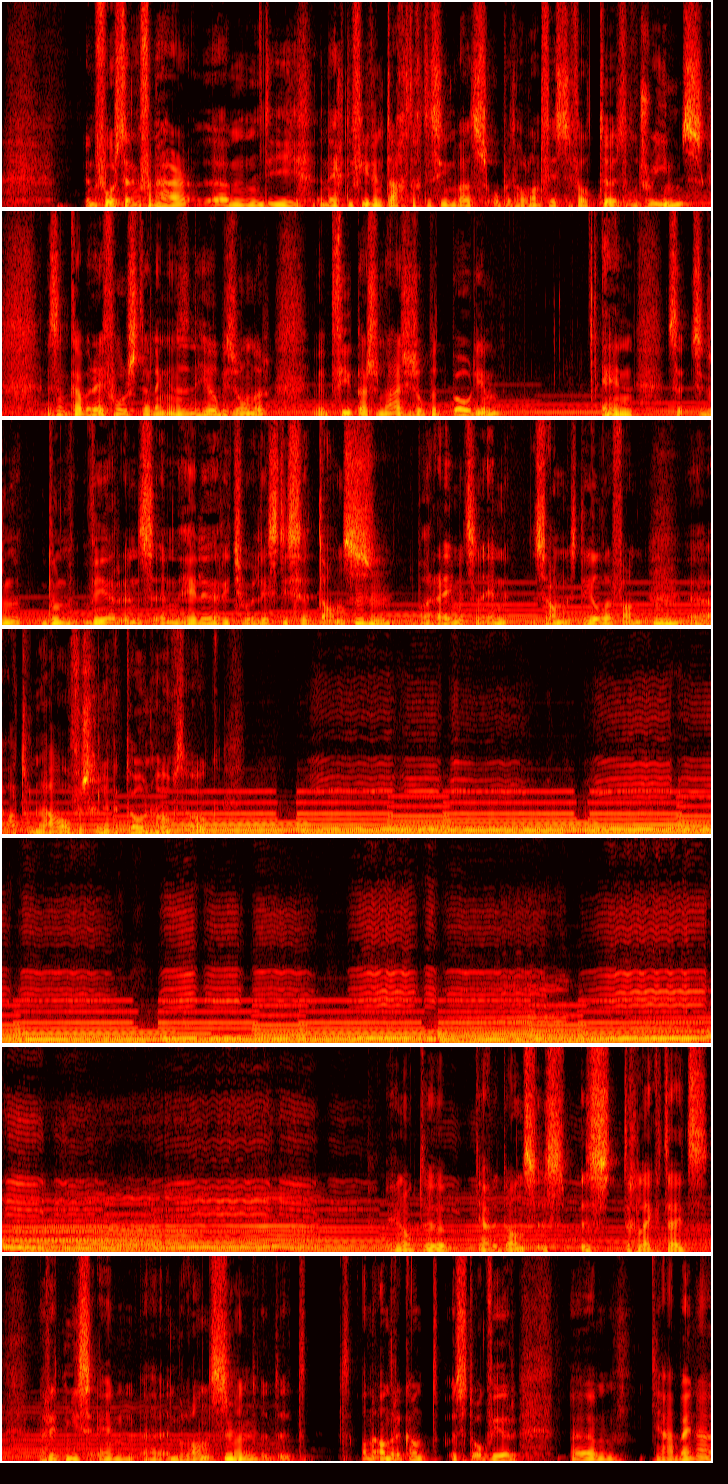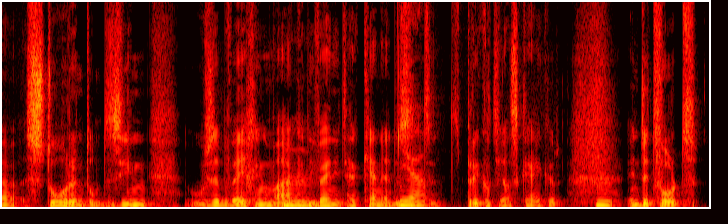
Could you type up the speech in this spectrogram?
een voorstelling van haar um, die in 1984 te zien was op het Holland Festival, Turtle Dreams. Dat is een cabaretvoorstelling en dat is een heel bijzonder. We hebben vier personages op het podium. En ze, ze doen, doen, weer eens een hele ritualistische dans mm -hmm. op een rij. Met zijn, en zang is deel daarvan. Mm. Uh, atonaal, verschillende toonhoogten ook. En ook de, ja, de dans is, is tegelijkertijd ritmisch en uh, in balans. Maar het- het- aan de andere kant is het ook weer ehm, ja, bijna storend om te zien hoe ze bewegingen maken die wij niet herkennen. Dus Ja. het, het prikkelt je als kijker. En dit wordt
